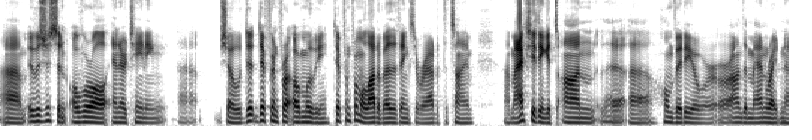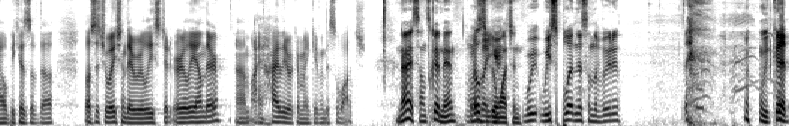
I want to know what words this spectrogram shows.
um, it was just an overall entertaining uh, show. D- different for a movie. Different from a lot of other things that were out at the time um, I actually think it's on the uh, home video or, or on demand right now because of the, the situation. They released it early on there. Um, I highly recommend giving this a watch. nice, sounds good, man. I What else like, have you been watching? We we splitting this on the voodoo. we could.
